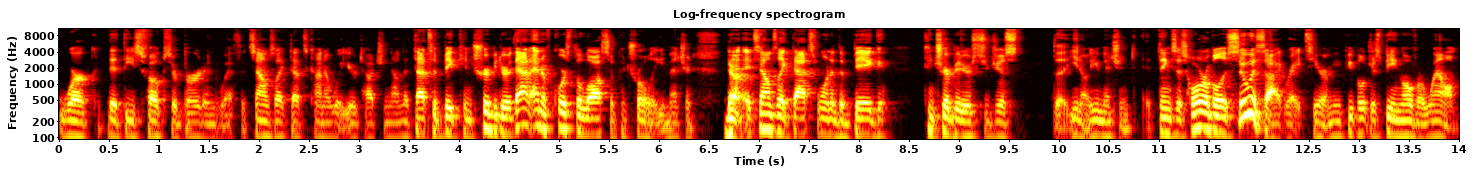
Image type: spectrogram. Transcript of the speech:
work that these folks are burdened with. It sounds like that's kind of what you're touching on. That that's a big contributor. That and of course the loss of control that you mentioned. Yeah. It sounds like that's one of the big contributors to just the you know you mentioned things as horrible as suicide rates here. I mean people just being overwhelmed.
